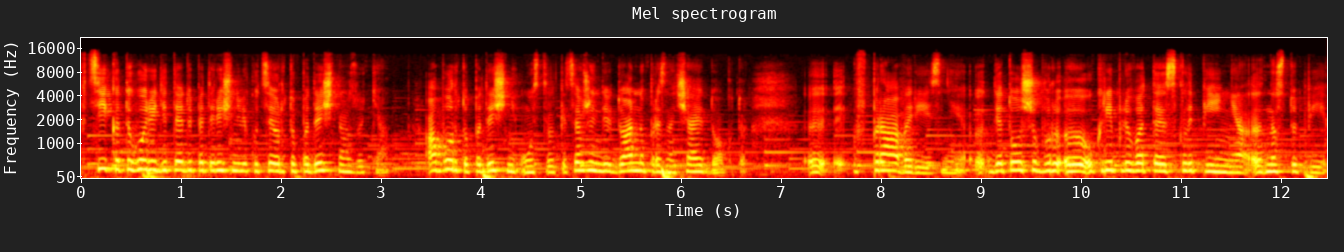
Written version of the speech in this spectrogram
в цій категорії дітей до п'ятирічного віку це ортопедичне взуття або ортопедичні устілки. Це вже індивідуально призначає доктор. Е, Вправи різні е, для того, щоб е, укріплювати склепіння на стопі,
